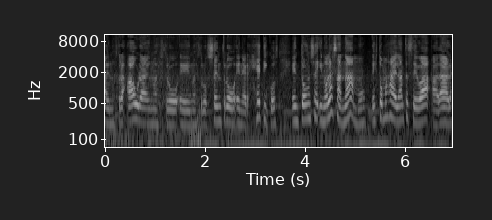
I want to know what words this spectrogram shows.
en nuestra aura, en, nuestro, en nuestros centros energéticos, entonces, y no la sanamos, esto más adelante se va a dar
